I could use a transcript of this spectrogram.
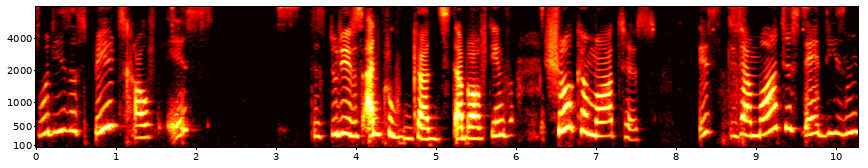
wo dieses Bild drauf ist, dass du dir das angucken kannst. Aber auf jeden Fall, Schurke Mortis ist dieser Mortis, der diesen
